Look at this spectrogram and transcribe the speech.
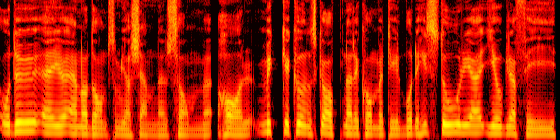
och du är ju en av dem som jag känner som har mycket kunskap när det kommer till både historia, geografi,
